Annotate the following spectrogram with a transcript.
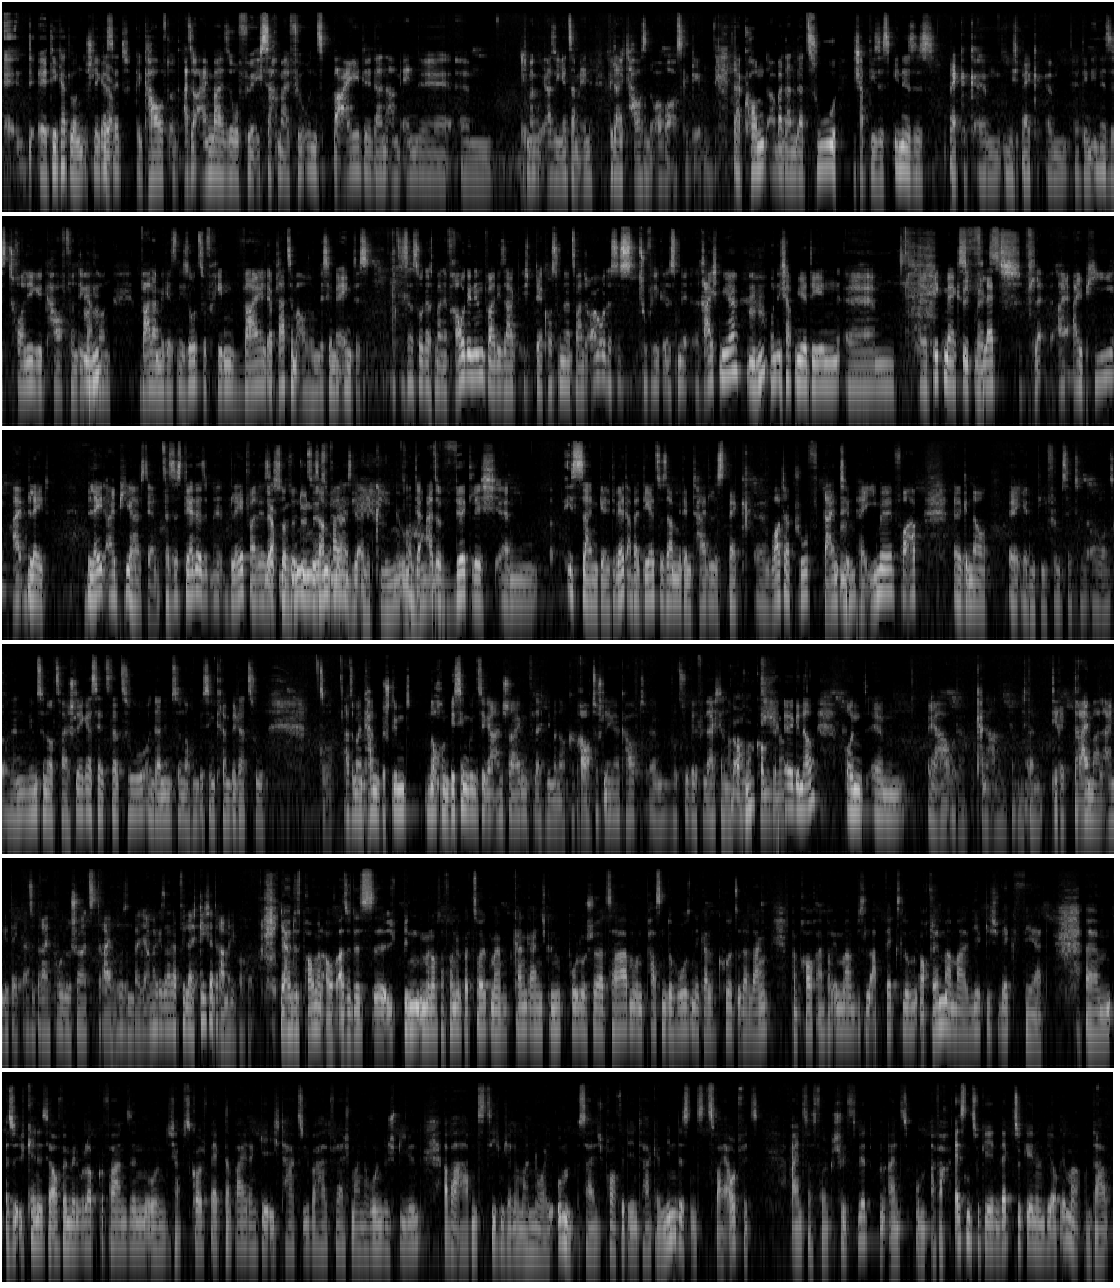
äh, äh, Decathlon Schlägerset gekauft und also einmal so für, ich sag mal, für uns beide dann am Ende ähm, ich meine, also jetzt am Ende vielleicht 1000 Euro ausgegeben. Da kommt aber dann dazu, ich habe dieses Inesis Back, ähm, nicht Back, ähm, den Inesis Trolley gekauft von Decathlon, mhm. war damit jetzt nicht so zufrieden, weil der Platz im Auto ein bisschen beengt ist. Jetzt ist das so, dass meine Frau den nimmt, weil die sagt, ich, der kostet 120 Euro, das ist zu viel, das reicht mir. Mhm. Und ich habe mir den ähm, äh, Big Max, Big Max. Flat, Flat IP Blade Blade IP heißt der. Das ist der, der Blade, weil der ja, sich so dünn, dünn zusammenfallen lässt. Wie eine Klinge. Und der, uh. also wirklich ähm, ist sein Geld wert, aber der zusammen mit dem Titleist Back äh, Waterproof, dein Tipp mhm. per E-Mail vorab, äh, genau, äh, irgendwie 500, 600 Euro und so. Und dann nimmst du noch zwei Schlägersets dazu und dann nimmst du noch ein bisschen Krempel dazu. So. Also man kann bestimmt noch ein bisschen günstiger ansteigen, vielleicht indem man auch gebrauchte Schläger kauft, ähm, wozu wir vielleicht dann noch, auch kommen. noch kommen. Genau. Äh, genau. Und ähm, ja, oder keine Ahnung, ich habe mich dann direkt dreimal eingedeckt, also drei Poloshirts, drei Hosen, weil ich einmal gesagt habe, vielleicht gehe ich ja dreimal die Woche. Ja, und das braucht man auch. Also das, äh, ich bin immer noch davon überzeugt, man kann gar nicht genug Poloshirts haben und passende Hosen, egal ob kurz oder lang. Man braucht einfach immer ein bisschen Abwechslung, auch wenn man mal wirklich wegfährt. Ähm, also ich kenne es ja auch, wenn wir in Urlaub gefahren sind und ich habe das Golfbag dabei, dann gehe ich tagsüber halt vielleicht mal eine Runde spielen, aber abends ziehe ich mich ja nochmal neu um. Das heißt, ich brauche für den Tag ja mindestens zwei Outfits. Eins, das voll geschwitzt wird und eins, um einfach essen zu gehen, wegzugehen und wie auch immer. Und da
